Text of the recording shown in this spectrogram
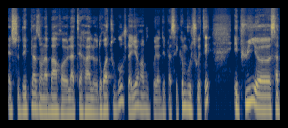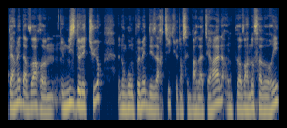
elle se déplace dans la barre euh, latérale droite ou gauche d'ailleurs, hein, vous pouvez la déplacer comme vous le souhaitez. Et puis euh, ça permet d'avoir une liste de lecture, donc on peut mettre des articles dans cette barre latérale, on peut avoir nos favoris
